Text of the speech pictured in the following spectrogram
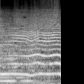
Oh.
